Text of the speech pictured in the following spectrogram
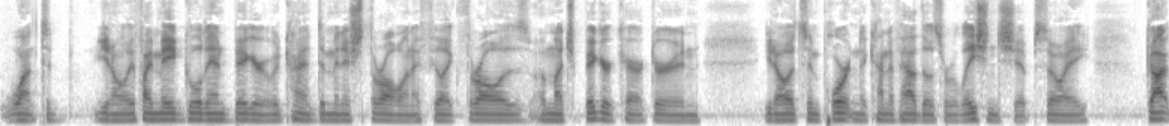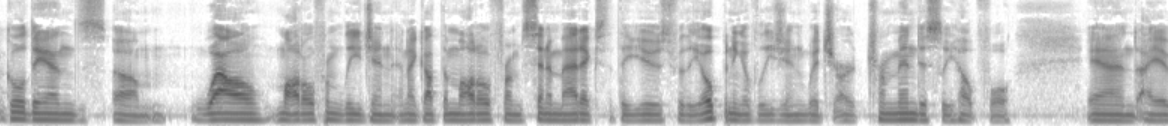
want to, you know, if I made Gul'dan bigger, it would kind of diminish Thrall, and I feel like Thrall is a much bigger character, and you know, it's important to kind of have those relationships. So I got Gul'dan's um, WoW model from Legion, and I got the model from cinematics that they used for the opening of Legion, which are tremendously helpful. And I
